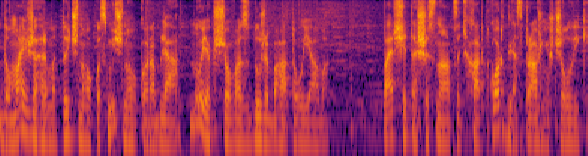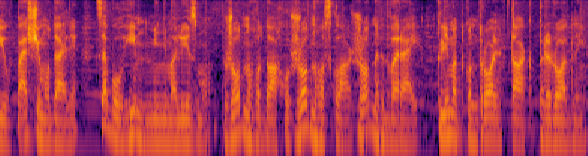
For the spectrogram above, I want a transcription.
до майже герметичного космічного корабля. Ну якщо у вас дуже багато уява. Перші Т-16 хардкор для справжніх чоловіків, перші моделі. Це був гімн мінімалізму. Жодного даху, жодного скла, жодних дверей. Клімат-контроль, так, природний.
